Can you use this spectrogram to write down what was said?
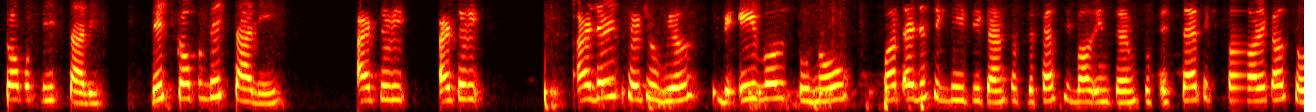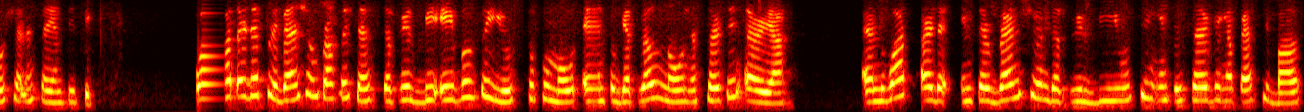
Scope of this study. The scope of the study are to, re- are to re- are the researcher will be able to know what are the significance of the festival in terms of aesthetic, historical, social, and scientific. What are the prevention practices that will be able to use to promote and to get well known a certain area? And what are the intervention that will be using in preserving a festival?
